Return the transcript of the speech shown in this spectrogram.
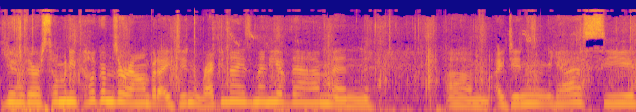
you know, there are so many pilgrims around, but I didn't recognize many of them and um, I didn't, yeah, see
